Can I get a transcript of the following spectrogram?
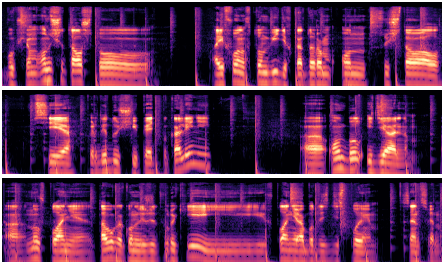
в общем, он считал, что iPhone в том виде, в котором он существовал все предыдущие пять поколений, э, он был идеальным. Ну, в плане того, как он лежит в руке и в плане работы с дисплеем сенсорным.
